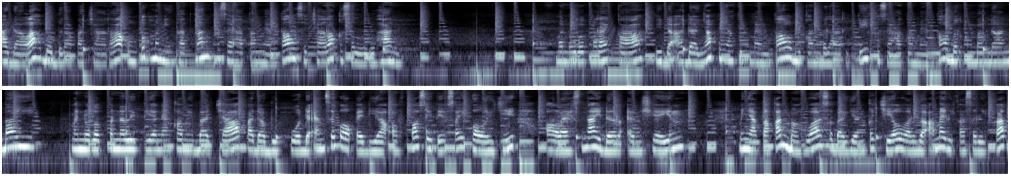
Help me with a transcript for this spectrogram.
adalah beberapa cara untuk meningkatkan kesehatan mental secara keseluruhan. Menurut mereka, tidak adanya penyakit mental bukan berarti kesehatan mental berkembang dengan baik. Menurut penelitian yang kami baca pada buku The Encyclopedia of Positive Psychology oleh Snyder and Shane, menyatakan bahwa sebagian kecil warga Amerika Serikat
